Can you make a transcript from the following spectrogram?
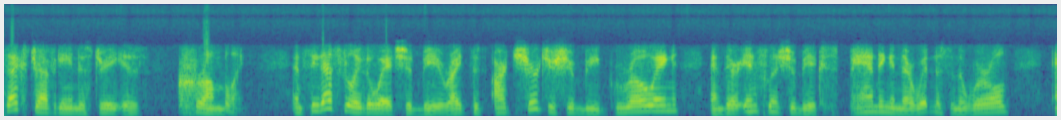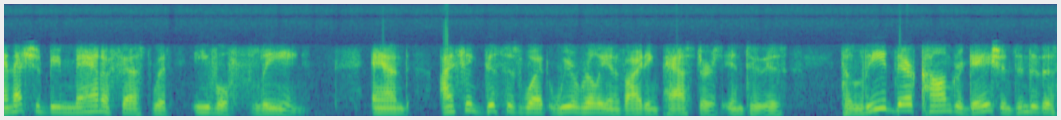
sex trafficking industry is crumbling. And see, that's really the way it should be, right? That our churches should be growing and their influence should be expanding in their witness in the world, and that should be manifest with evil fleeing. And I think this is what we're really inviting pastors into is to lead their congregations into this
